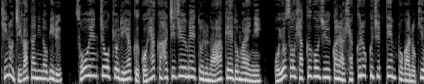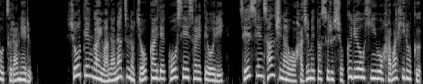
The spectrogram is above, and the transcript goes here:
木の字型に伸びる、総延長距離約580メートルのアーケード街に、およそ150から160店舗が軒を連ねる。商店街は7つの町会で構成されており、生鮮3品をはじめとする食料品を幅広く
